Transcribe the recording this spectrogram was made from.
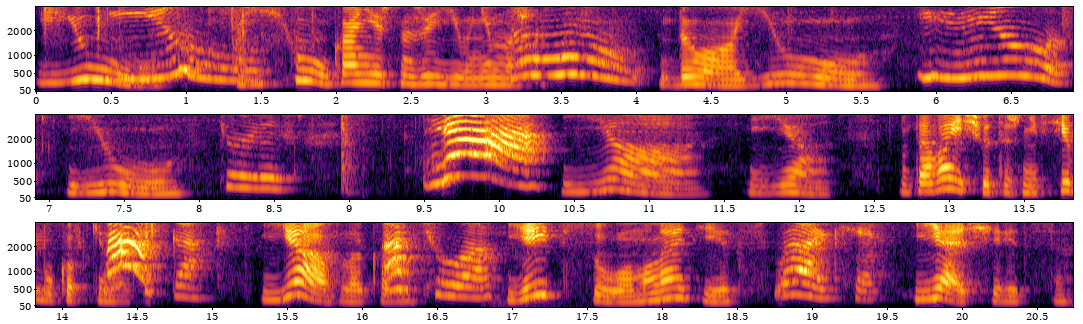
Ю. Ю. Ю, конечно же, Ю немножко. Ю. Да, Ю. Ю. Ю. Я. Я. Ну давай еще, ты же не все буковки. Кака. Яблоко. А чё? Яйцо. Молодец. Вася. Ящерица.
